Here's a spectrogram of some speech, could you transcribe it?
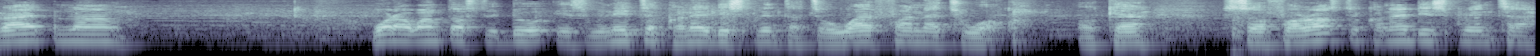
Right now what i want us to do is we need to connect this printer to wi-fi network. Okay so for us to connect this printer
